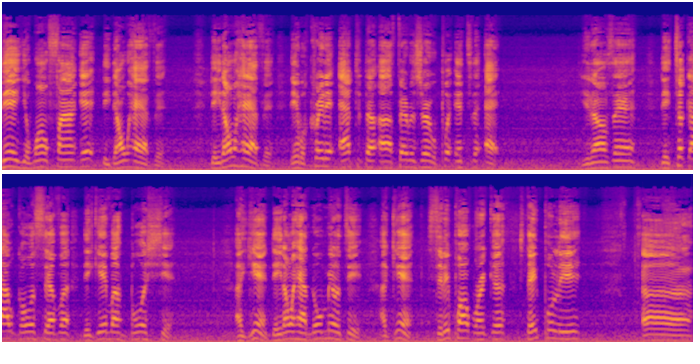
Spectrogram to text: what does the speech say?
then you won't find it. They don't have it. They don't have it. They were created after the uh, Federal Reserve was put into the act. You know what I'm saying? They took out gold and silver. They gave us bullshit. Again, they don't have no military. Again, city park worker, state police, uh,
